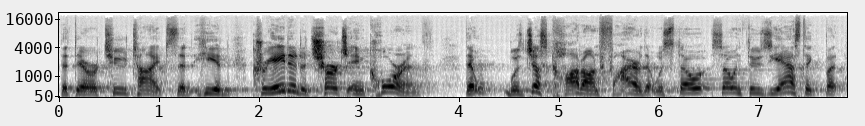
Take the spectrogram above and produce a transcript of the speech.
that there are two types, that he had created a church in Corinth that was just caught on fire, that was so, so enthusiastic, but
